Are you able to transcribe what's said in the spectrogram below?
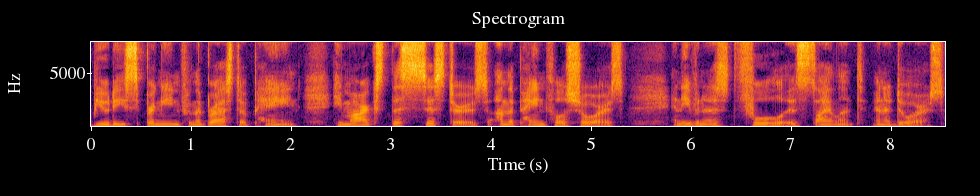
beauty springing from the breast of pain, he marks the sisters on the painful shores, and even a fool is silent and adores.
